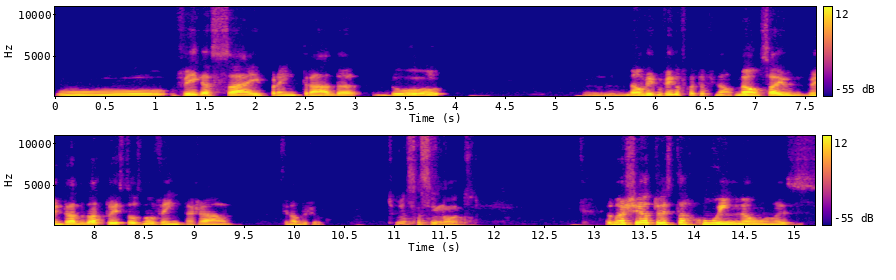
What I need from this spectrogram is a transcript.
O Veiga sai para a entrada do. Não, o Veiga ficou até o final? Não, saiu. A entrada do Atuesta aos 90, já final do jogo. Essa sem nota. Eu não achei a Tuesta ruim, não, mas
